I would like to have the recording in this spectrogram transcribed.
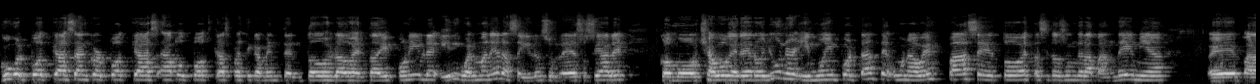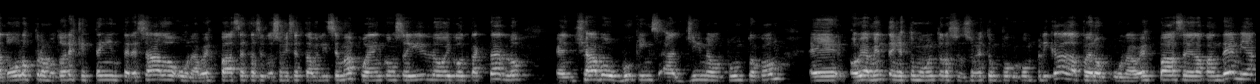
Google Podcast, Anchor Podcast, Apple Podcast, prácticamente en todos lados está disponible. Y de igual manera, seguirlo en sus redes sociales como Chavo Guerrero Jr. Y muy importante, una vez pase toda esta situación de la pandemia, eh, para todos los promotores que estén interesados, una vez pase esta situación y se estabilice más, pueden conseguirlo y contactarlo en chavobookings@gmail.com. Eh, obviamente en estos momentos la situación está un poco complicada, pero una vez pase la pandemia,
